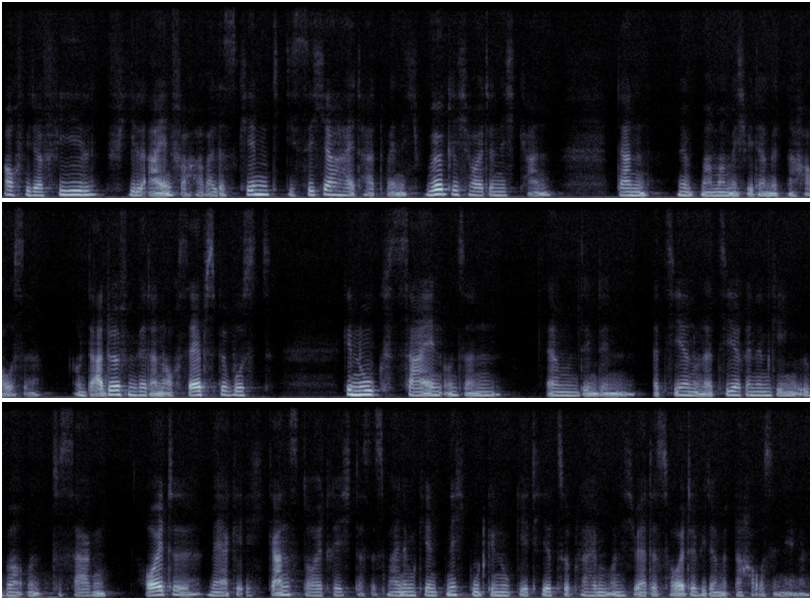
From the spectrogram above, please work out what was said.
auch wieder viel, viel einfacher, weil das Kind die Sicherheit hat, wenn ich wirklich heute nicht kann, dann nimmt Mama mich wieder mit nach Hause. Und da dürfen wir dann auch selbstbewusst genug sein, unseren, ähm, den, den Erziehern und Erzieherinnen gegenüber und zu sagen, heute merke ich ganz deutlich, dass es meinem Kind nicht gut genug geht, hier zu bleiben und ich werde es heute wieder mit nach Hause nehmen.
